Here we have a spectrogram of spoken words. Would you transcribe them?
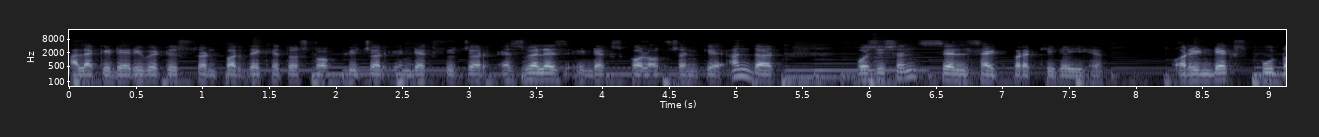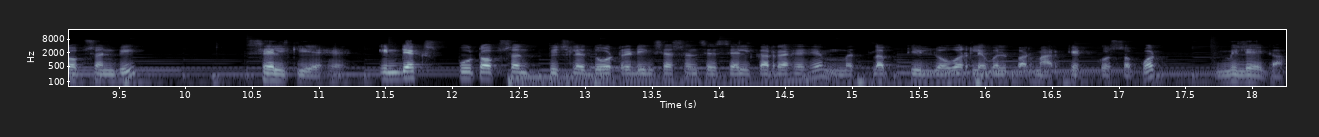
हालाँकि डेरिवेटिव फ्रंट पर देखें तो stock future index future as well as index call option के अंदर पोजीशन सेल साइड पर रखी गई है। और इंडेक्स पुट ऑप्शन भी सेल किए हैं। इंडेक्स पुट ऑप्शन पिछले दो ट्रेडिंग सेशन से सेल कर रहे हैं मतलब कि लोअर लेवल पर मार्केट को सपोर्ट मिलेगा।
